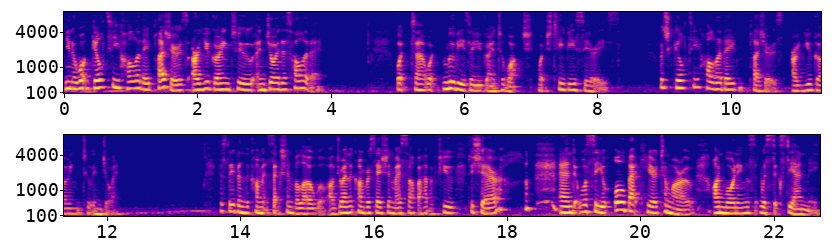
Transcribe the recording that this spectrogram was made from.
you know, what guilty holiday pleasures are you going to enjoy this holiday? What uh, what movies are you going to watch? Watch TV series? Which guilty holiday pleasures are you going to enjoy? Just leave in the comment section below. We'll, I'll join the conversation myself. I have a few to share. and we'll see you all back here tomorrow on Mornings with 60 and Me.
